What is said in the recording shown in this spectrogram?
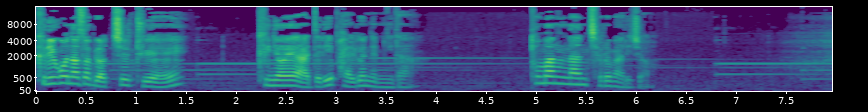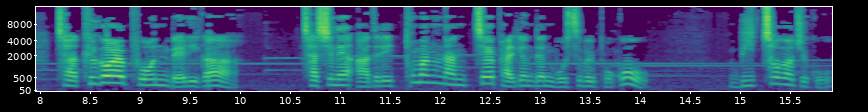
그리고 나서 며칠 뒤에 그녀의 아들이 발견됩니다. 토막난 채로 말이죠. 자, 그걸 본 메리가 자신의 아들이 토막난 채 발견된 모습을 보고 미쳐가지고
